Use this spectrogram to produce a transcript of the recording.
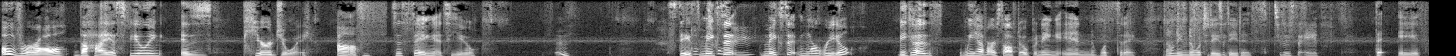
overall, the highest feeling is pure joy. Um, just saying it to you. Hmm. Stace oh, makes it makes it more real because we have our soft opening in what's today? I don't even know what today's date is. Today's the eighth. The eighth.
